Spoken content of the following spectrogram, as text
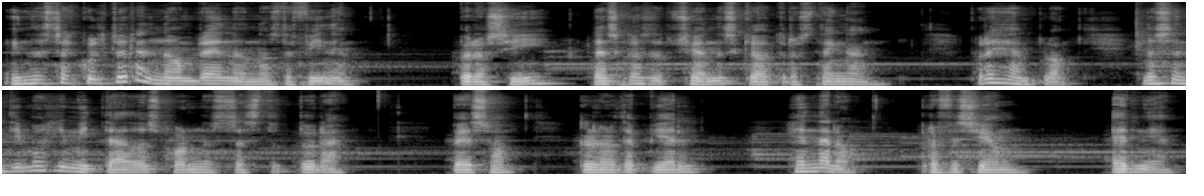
En nuestra cultura el nombre no nos define, pero sí las concepciones que otros tengan. Por ejemplo, nos sentimos limitados por nuestra estructura, peso, color de piel, género, profesión, etnia,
